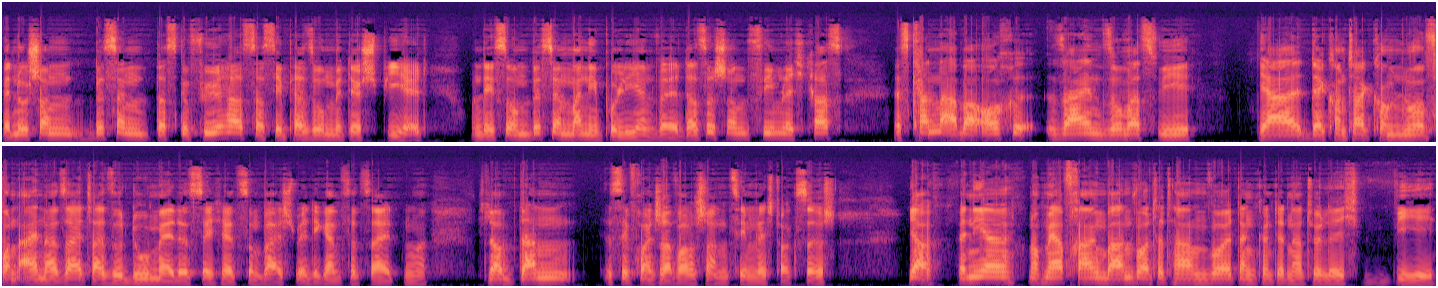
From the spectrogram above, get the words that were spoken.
wenn du schon ein bisschen das Gefühl hast, dass die Person mit dir spielt und dich so ein bisschen manipulieren will. Das ist schon ziemlich krass. Es kann aber auch sein, sowas wie, ja, der Kontakt kommt nur von einer Seite. Also du meldest dich jetzt zum Beispiel die ganze Zeit nur. Ich glaube, dann ist die Freundschaft auch schon ziemlich toxisch. Ja, wenn ihr noch mehr Fragen beantwortet haben wollt, dann könnt ihr natürlich, wie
